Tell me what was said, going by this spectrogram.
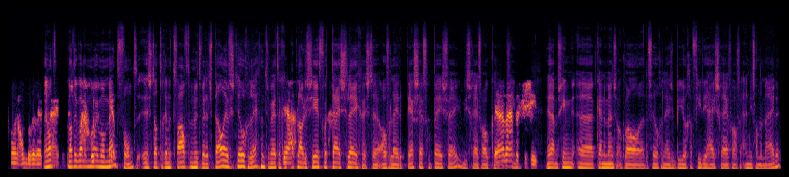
gewoon andere wedstrijden. Nee, wat ik wel een mooi moment vond, is dat er in de twaalfde minuut werd het spel even stilgelegd. En toen werd er geapplaudiseerd voor Thijs Slegers, de overleden perschef van PSV. Die schreef ook... Uh, ja, dat heb ik gezien. Ja, misschien uh, kennen mensen ook wel de veelgelezen biografie die hij schreef over Andy van der Meijden.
